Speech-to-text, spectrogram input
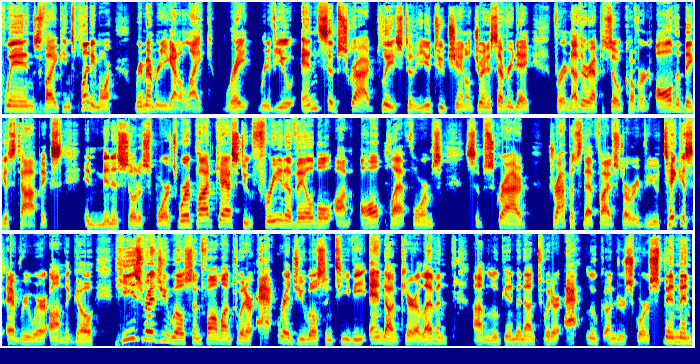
Twins, Vikings, plenty more. Remember, you got to like, rate, review, and subscribe, please, to the YouTube channel. Join us every day for another episode covering all the biggest topics in Minnesota sports. We're a podcast too, free and available on all platforms. Subscribe. Drop us that five star review. Take us everywhere on the go. He's Reggie Wilson. Follow him on Twitter at Reggie Wilson TV and on KARE 11. I'm Luke Inman on Twitter at Luke underscore Spinman.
